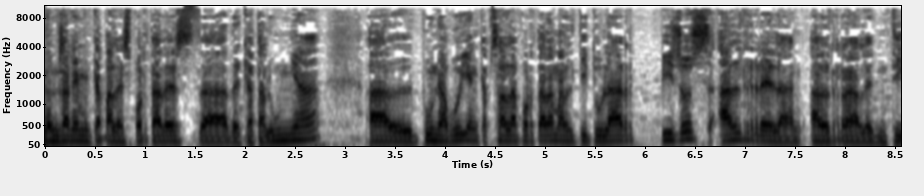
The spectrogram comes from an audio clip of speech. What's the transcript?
doncs anem cap a les portades de, de Catalunya el punt avui encapçala la portada amb el titular pisos al, relan, al ralentí.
